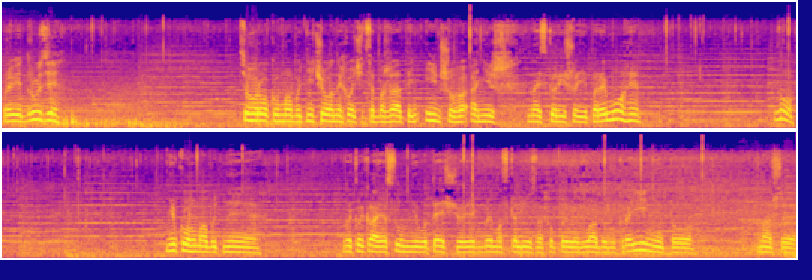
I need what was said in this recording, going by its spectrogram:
Привіт, друзі! Цього року, мабуть, нічого не хочеться бажати іншого, аніж найскорішої перемоги. Ну, ні в кого, мабуть, не викликає сумніву те, що якби москалі захопили владу в Україні, то наше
